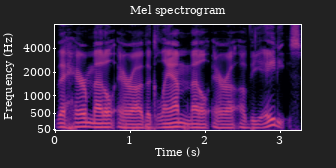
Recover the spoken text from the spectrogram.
the hair metal era, the glam metal era of the 80s.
